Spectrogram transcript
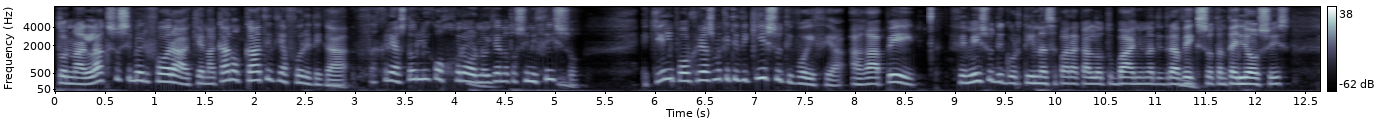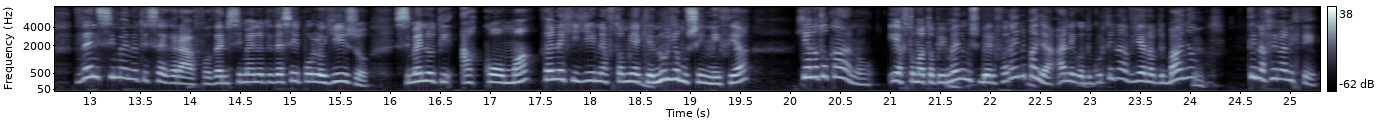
Το να αλλάξω συμπεριφορά και να κάνω κάτι διαφορετικά θα χρειαστώ λίγο χρόνο για να το συνηθίσω. Εκεί λοιπόν χρειάζομαι και τη δική σου τη βοήθεια. Αγάπη, θυμήσου την κουρτίνα σε παρακαλώ του μπάνιου να την τραβήξεις όταν τελειώσεις. Δεν σημαίνει ότι σε γράφω, δεν σημαίνει ότι δεν σε υπολογίζω. Σημαίνει ότι ακόμα δεν έχει γίνει αυτό μια καινούργια μου συνήθεια για να το κάνω. Η αυτοματοποιημένη μου συμπεριφορά είναι παλιά. Ανοίγω την κουρτίνα, βγαίνω από την μπάνιο, Έτσι. την αφήνω ανοιχτή.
